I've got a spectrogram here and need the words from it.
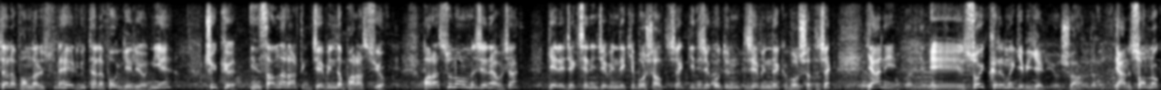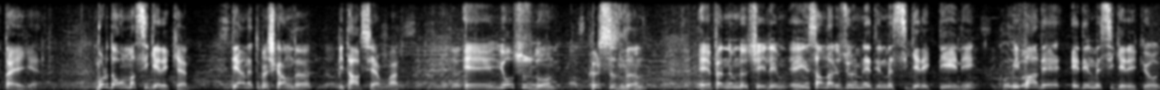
telefonlar üstüne her gün telefon geliyor. Niye? Çünkü insanlar artık cebinde parası yok. Parasının olmayınca ne yapacak? Gelecek senin cebindeki boşaltacak, gidecek ödünün cebindeki boşaltacak. Yani e, soykırımı gibi geliyor şu anda. Yani son noktaya geldi. Burada olması gereken Diyanet Başkanlığı bir tavsiyem var. E, yolsuzluğun, hırsızlığın, efendim de söyleyeyim, e, insanlara zulüm edilmesi gerektiğini Konuları- ifade edilmesi gerekiyor.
